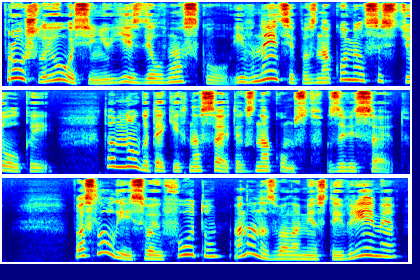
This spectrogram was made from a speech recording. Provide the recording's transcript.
Прошлой осенью ездил в Москву и в нете познакомился с тёлкой. Там много таких на сайтах знакомств зависают. Послал ей свою фото, она назвала место и время —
